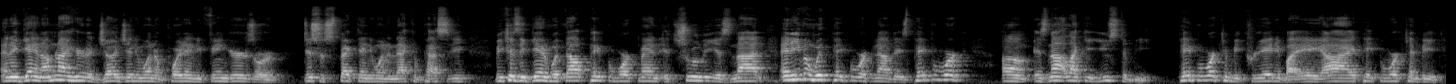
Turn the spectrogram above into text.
And again, I'm not here to judge anyone or point any fingers or disrespect anyone in that capacity. Because again, without paperwork, man, it truly is not. And even with paperwork nowadays, paperwork um, is not like it used to be. Paperwork can be created by AI. Paperwork can be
